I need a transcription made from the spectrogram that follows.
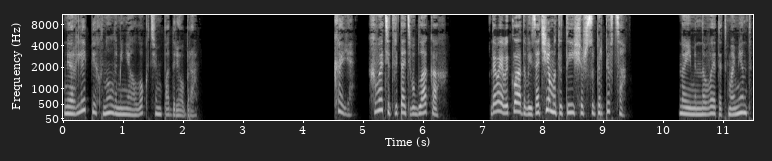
Мерле пихнула меня локтем под ребра. «Кая, хватит витать в облаках. Давай выкладывай, зачем это ты ищешь суперпевца?» Но именно в этот момент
